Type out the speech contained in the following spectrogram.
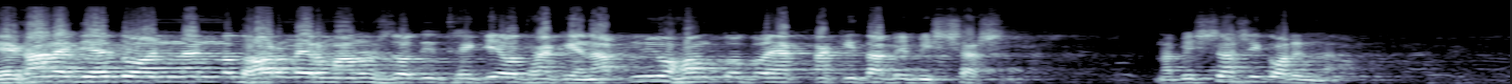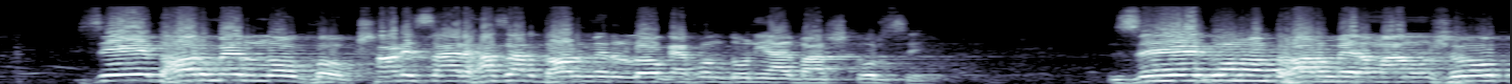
এখানে যেহেতু অন্যান্য ধর্মের মানুষ যদি থেকেও থাকেন, আপনিও অন্তত একটা কিতাবে বিশ্বাসী। না বিশ্বাসী করেন না। যে ধর্মের লোক হোক, সাড়ে চার হাজার ধর্মের লোক এখন দুনিয়ায় বাস করছে। যে কোন ধর্মের মানুষ হোক,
